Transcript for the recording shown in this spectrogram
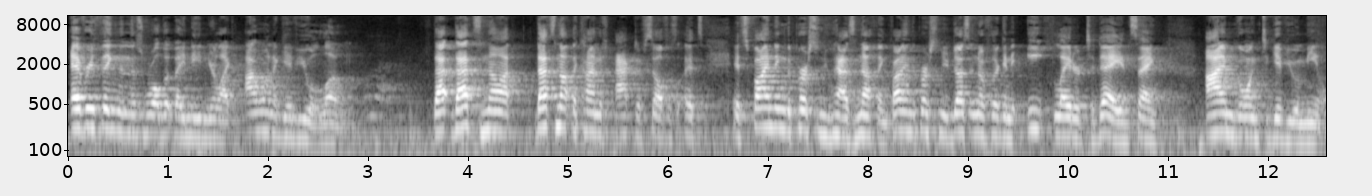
everything in this world that they need, and you're like, I want to give you a loan. That, that's, not, that's not the kind of act of self. It's, it's finding the person who has nothing, finding the person who doesn't know if they're going to eat later today, and saying, I'm going to give you a meal.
